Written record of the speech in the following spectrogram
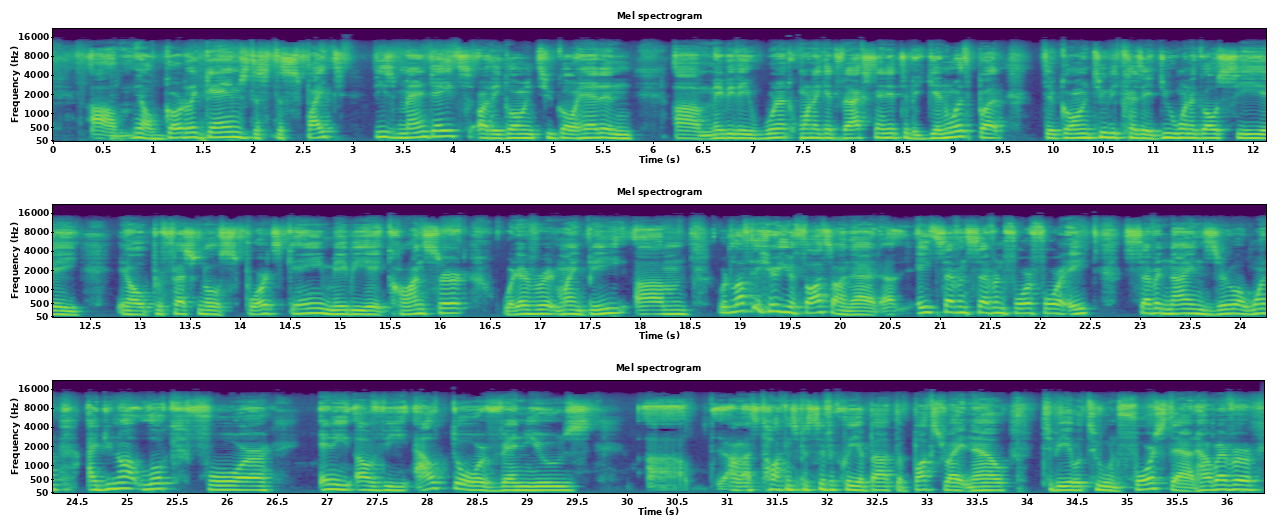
um, you know, go to the games despite these mandates? Are they going to go ahead and um, maybe they wouldn't want to get vaccinated to begin with, but they're going to because they do want to go see a you know professional sports game, maybe a concert, whatever it might be. Um, would love to hear your thoughts on that. Uh, eight seven seven four four eight seven nine zero one. I do not look for any of the outdoor venues. Uh, I'm talking specifically about the Bucs right now to be able to enforce that. However,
